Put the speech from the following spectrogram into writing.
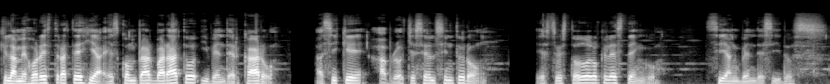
que la mejor estrategia es comprar barato y vender caro. Así que abróchese el cinturón. Esto es todo lo que les tengo. Sean bendecidos.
